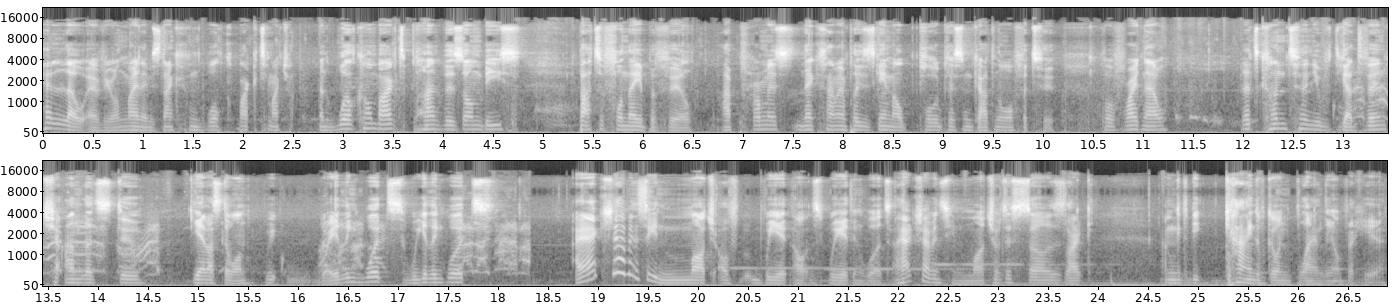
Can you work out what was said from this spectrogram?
Hello everyone, my name is Nank and welcome back to my channel and welcome back to Plant vs Zombies Battle for Neighborville. I promise next time I play this game I'll probably play some Garden Warfare 2. But right now, let's continue with the adventure and let's do... Yeah, that's the one. We Wailing Woods? Wheeling Woods? I actually haven't seen much of Weird... Oh, it's Weirding Woods. I actually haven't seen much of this, so it's like... I'm going to be kind of going blindly over here.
